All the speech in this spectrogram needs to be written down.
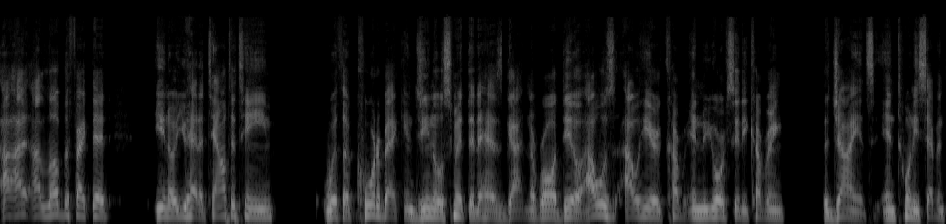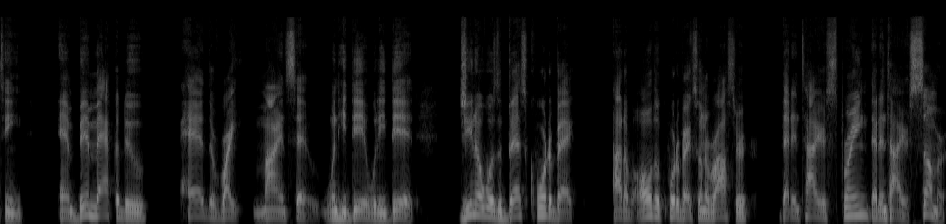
I, I love the fact that you know you had a talented team with a quarterback in Geno Smith that has gotten a raw deal. I was out here covering in New York City covering the Giants in 2017, and Ben McAdoo had the right mindset when he did what he did. Geno was the best quarterback out of all the quarterbacks on the roster that entire spring, that entire summer.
